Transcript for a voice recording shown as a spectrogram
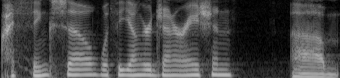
I think so with the younger generation. Um,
